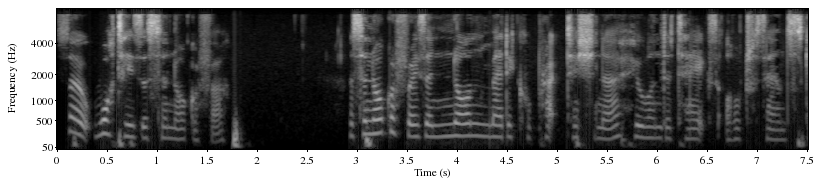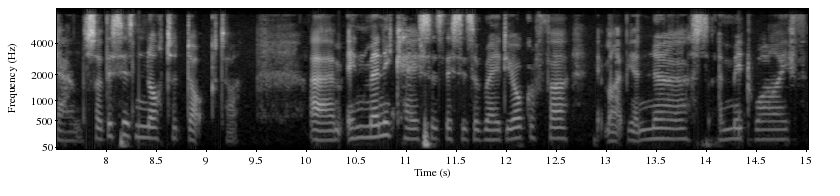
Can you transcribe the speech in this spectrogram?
So what is a sonographer? A sonographer is a non-medical practitioner who undertakes ultrasound scans. So this is not a doctor. Um, in many cases, this is a radiographer, it might be a nurse, a midwife,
